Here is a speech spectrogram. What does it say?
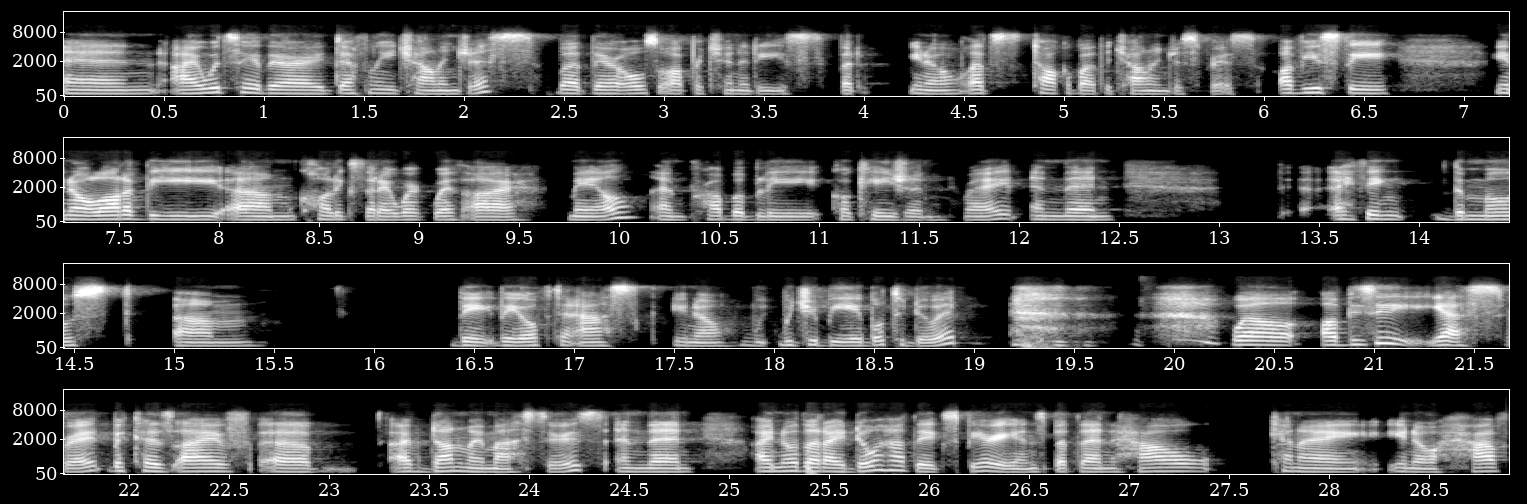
And I would say there are definitely challenges, but there are also opportunities. But, you know, let's talk about the challenges first. Obviously, you know, a lot of the um, colleagues that I work with are male and probably Caucasian, right? And then I think the most um, they they often ask, you know, would you be able to do it? well, obviously, yes, right? Because I've um, I've done my master's, and then I know that I don't have the experience. But then, how can I, you know, have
